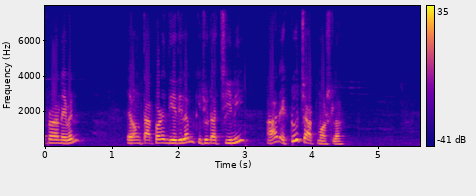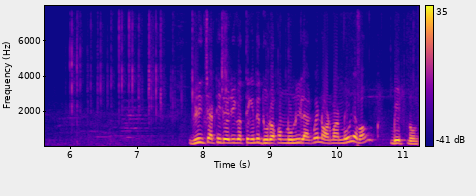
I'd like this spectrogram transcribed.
আপনারা নেবেন। এবং তারপরে দিয়ে দিলাম কিছুটা চিনি আর একটু চাট মশলা। গ্রিন চাটনি তৈরি করতে কিন্তু দু রকম নুনই লাগবে নর্মাল নুন এবং বিট নুন।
